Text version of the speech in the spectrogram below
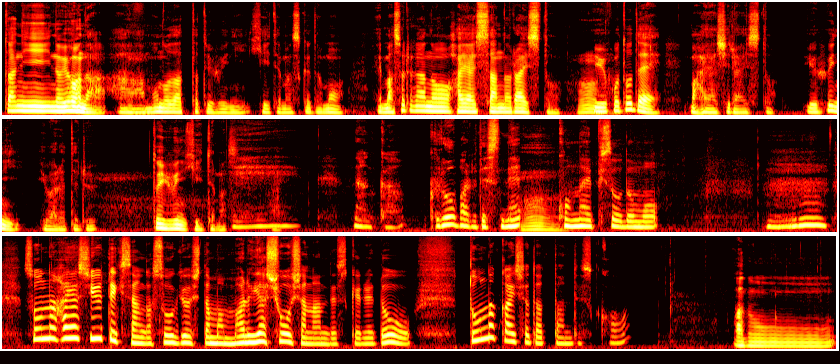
たにのようなものだったというふうに聞いてますけども、えまあ、それがあの林さんのライスということで、まあ、林ライスというふうに言われてるというふうに聞いてますえ。ーなんかグローバルですね、うんこんなエピソードも。うん。そんな林雄敵さんが創業した、まあ、丸屋商社なんですけれどどんな会社だったんですか？あのー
